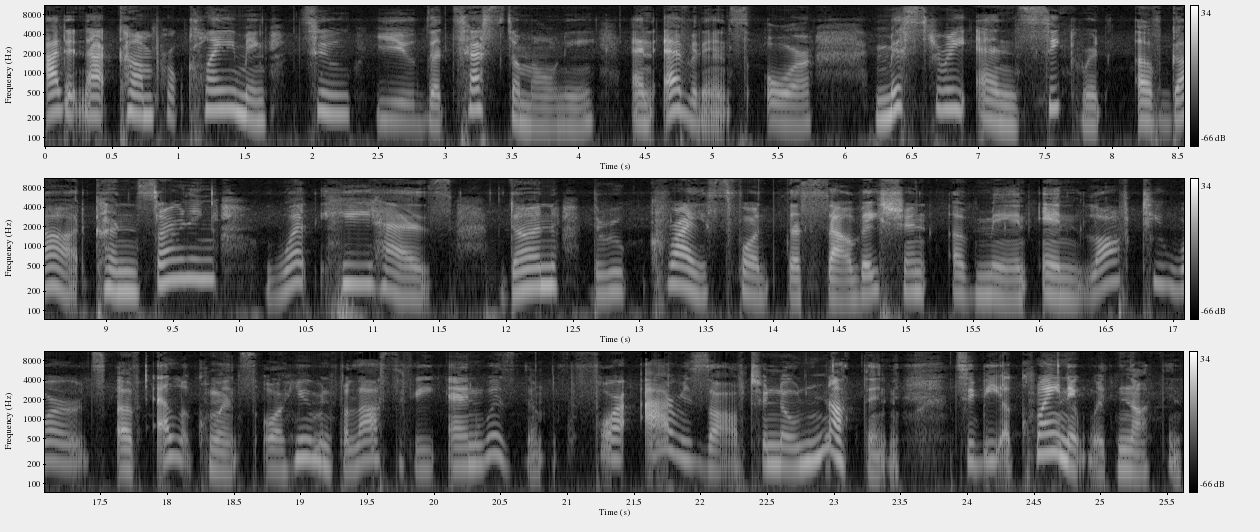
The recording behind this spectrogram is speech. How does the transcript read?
I did not come proclaiming to you the testimony and evidence or mystery and secret of God concerning what He has done through Christ for the salvation of men in lofty words of eloquence or human philosophy and wisdom. For I resolved to know nothing, to be acquainted with nothing,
